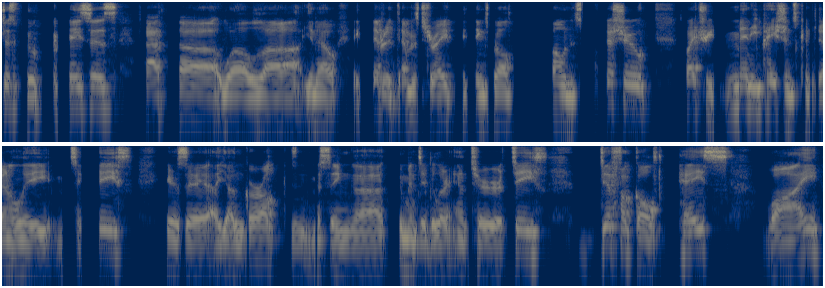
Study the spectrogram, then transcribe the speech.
just two quick cases that uh, will, uh, you know, exhibit demonstrate things relative to bone and soft tissue. So I treat many patients congenitally missing teeth. Here's a, a young girl missing uh, two mandibular anterior teeth. Difficult case. Why?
